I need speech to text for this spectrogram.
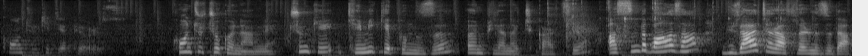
kontür kit yapıyoruz. Kontür çok önemli. Çünkü kemik yapınızı ön plana çıkartıyor. Aslında bazen güzel taraflarınızı da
